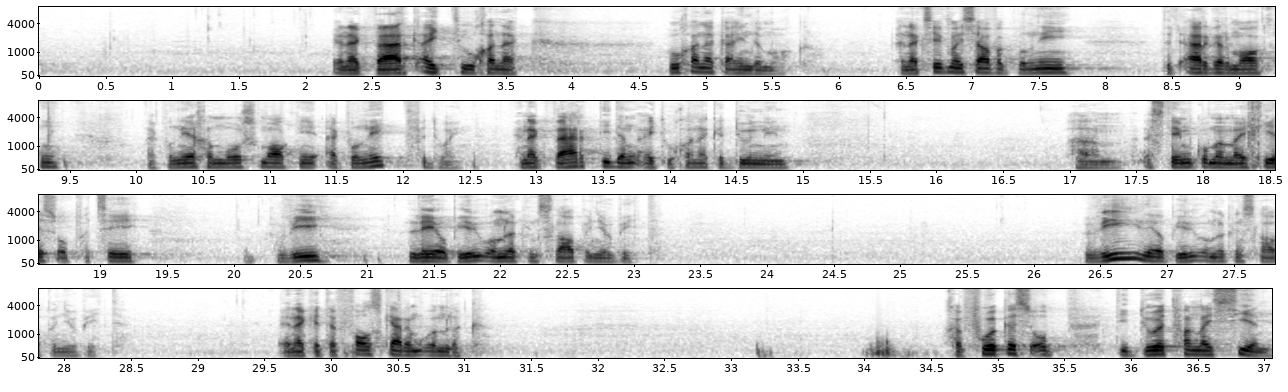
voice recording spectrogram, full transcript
En ek werk uit hoe gaan ek hoe gaan ek einde maak? En ek sê vir myself ek wil nie dit erger maak nie. Ek wil nie gemors maak nie. Ek wil net verdwyn. En ek werk die ding uit hoe gaan ek dit doen en ehm um, 'n stem kom in my gees op wat sê wie lê op hierdie oomblik en slaap in jou bed? Wie lê op hierdie oomblik in slaap in jou bed? En ek het 'n valskerm oomblik gefokus op die dood van my seun.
